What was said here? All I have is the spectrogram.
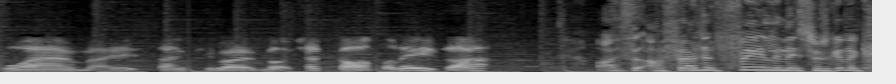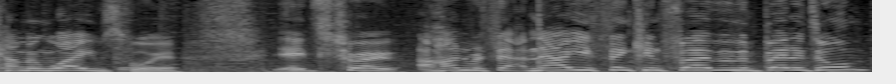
Wow, mate. Thank you very much. I can't believe that. I th- I've had a feeling this was going to come in waves for you. It's true. 100,000. Now you're thinking further than Benidorm?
